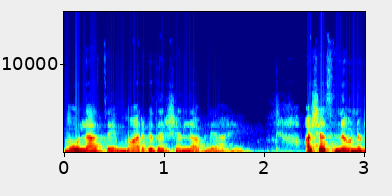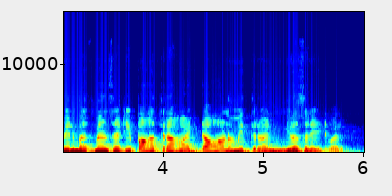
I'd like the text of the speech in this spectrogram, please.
मोलाचे मार्गदर्शन लाभले आहे. अशाच नवनवीन बातम्यांसाठी पाहत रहा डहाणू मित्र न्यूज नेटवर्क.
